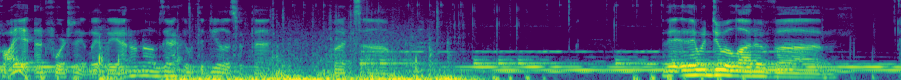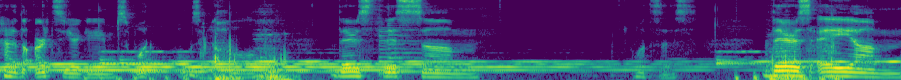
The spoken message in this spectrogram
quiet, unfortunately, lately. I don't know exactly what the deal is with that, but um, they, they would do a lot of um, kind of the artsier games. What what was it called? There's this um, what's this? There's a um,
